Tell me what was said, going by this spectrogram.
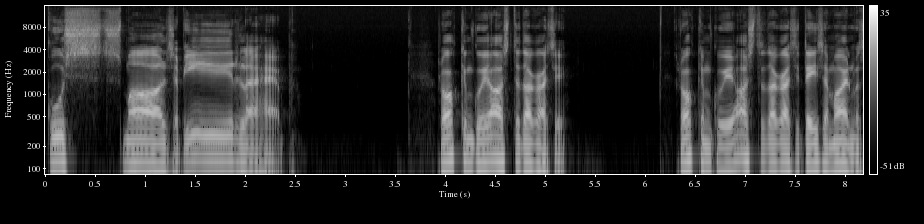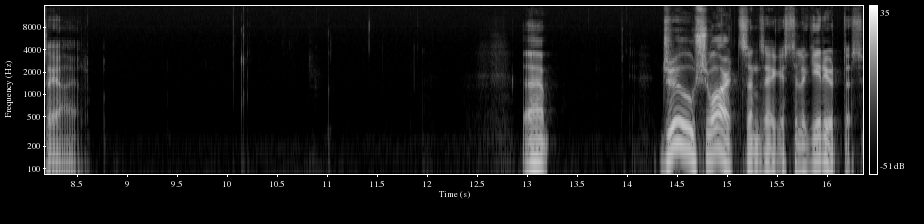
kus maal see piir läheb? rohkem kui aasta tagasi, rohkem kui aasta tagasi Teise maailmasõja ajal. äh,. Drew Schwartz on see, kes selle kirjutas.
